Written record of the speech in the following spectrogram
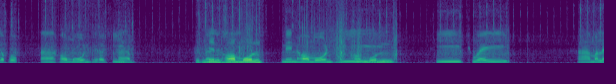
กับพวกอ่าฮอร์โมนที่เราฉีดครับเป็นเน้นฮอร์โมนเน้นฮอร์โมนที่ฮอร์โมนที่ช่วยฆ่าแมล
